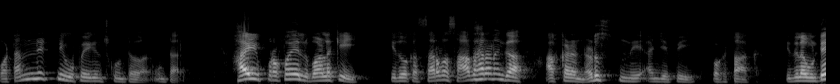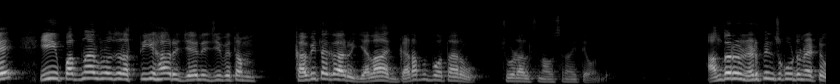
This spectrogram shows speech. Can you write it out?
వాటన్నిటిని ఉపయోగించుకుంటూ ఉంటారు. హై ప్రొఫైల్ వాళ్ళకి ఇది ఒక సర్వసాధారణంగా అక్కడ నడుస్తుంది అని చెప్పి ఒక టాక్. ఇదిలా ఉంటే ఈ పద్నాలుగు రోజుల తీహారు జైలు జీవితం కవిత గారు ఎలా గడపబోతారో చూడాల్సిన అవసరం అయితే ఉంది. అందరూ నడిపించుకుంటున్నట్టు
